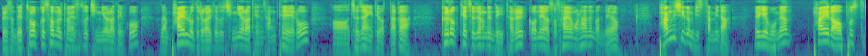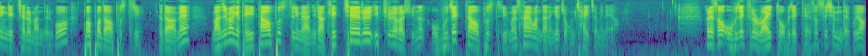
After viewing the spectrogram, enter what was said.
그래서 네트워크 선을 통해서도 직렬화되고 그 다음 파일로 들어갈 때도 직렬화된 상태로 어, 저장이 되었다가 그렇게 저장된 데이터를 꺼내어서 사용을 하는 건데요. 방식은 비슷합니다. 여기에 보면 파일 아웃풋 스트림 객체를 만들고 버퍼드 아웃풋 스트림 그 다음에 마지막에 데이터 아웃풋 스트림이 아니라 객체를 입출력할 수 있는 오브젝트 아웃풋 스트림을 사용한다는 게 조금 차이점이네요. 그래서 오브젝트를 write 오브젝트에서 쓰시면 되고요.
